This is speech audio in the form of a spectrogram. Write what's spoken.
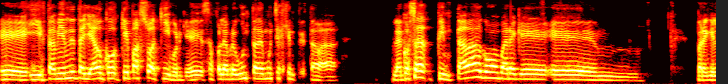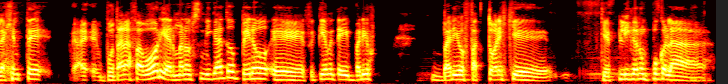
Eh, y está bien detallado qué pasó aquí, porque esa fue la pregunta de mucha gente. Estaba, la cosa pintaba como para que, eh, para que la gente eh, votara a favor y armara un sindicato, pero eh, efectivamente hay varios, varios factores que, que explican un poco la,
